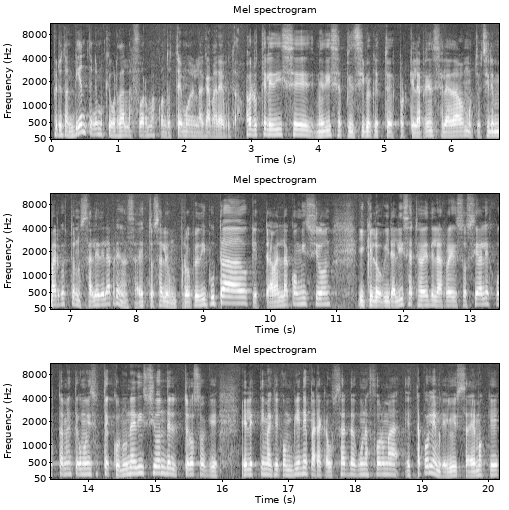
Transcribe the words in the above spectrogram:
Pero también tenemos que guardar las formas cuando estemos en la Cámara de Diputados. Ahora usted le dice, me dice al principio que esto es porque la prensa le ha dado mucho. Sin embargo, esto no sale de la prensa. Esto sale de un propio diputado que estaba en la comisión y que lo viraliza a través de las redes sociales, justamente como dice usted, con una edición del trozo que él estima que conviene para causar de alguna forma esta polémica. Y hoy sabemos que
